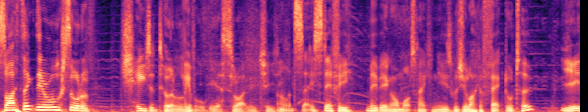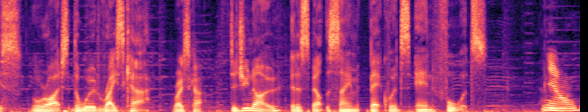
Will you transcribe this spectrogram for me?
So I think they're all sort of cheated to a level. Yeah, slightly cheated. I would say, Steffi, me being on What's Making News, would you like a fact or two? Yes, All right, the word race car. Race car. Did you know it is spelt the same backwards and forwards? No.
